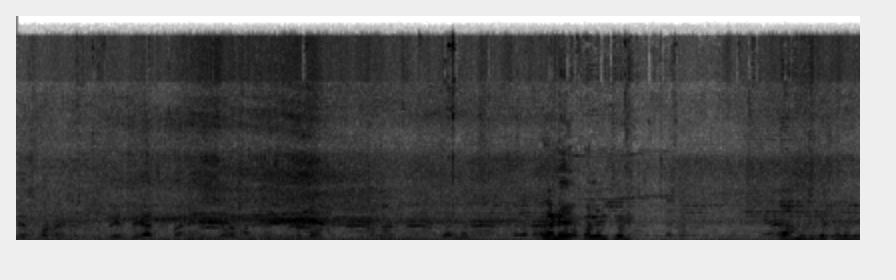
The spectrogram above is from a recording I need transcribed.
చేసుకోండి రేపు చేయాల్సిన పని ఎవరు మనం చేసుకుంటే బాగుంటుంది అదండి బలం చూడండి చెప్పండి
